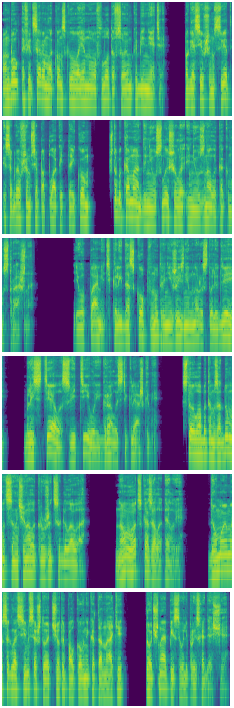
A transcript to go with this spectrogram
Он был офицером Лаконского военного флота в своем кабинете, погасившим свет и собравшимся поплакать тайком, чтобы команда не услышала и не узнала, как ему страшно. Его память, калейдоскоп внутренней жизни множества людей, блестела, светила, играла стекляшками. Стоило об этом задуматься, начинала кружиться голова. «Ну вот», — сказала Элви, — «думаю, мы согласимся, что отчеты полковника Танаки точно описывали происходящее.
